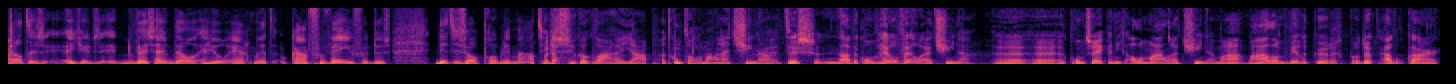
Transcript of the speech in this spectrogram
Dat is, weet je, wij zijn wel heel erg met elkaar verweven. Dus dit is wel problematisch. Maar dat is natuurlijk ook waar, hè, Jaap? Het komt allemaal uit China. Het is, nou, er komt heel veel uit China. Eh, eh, het komt zeker niet allemaal uit China. Maar we halen een willekeurig product uit elkaar.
